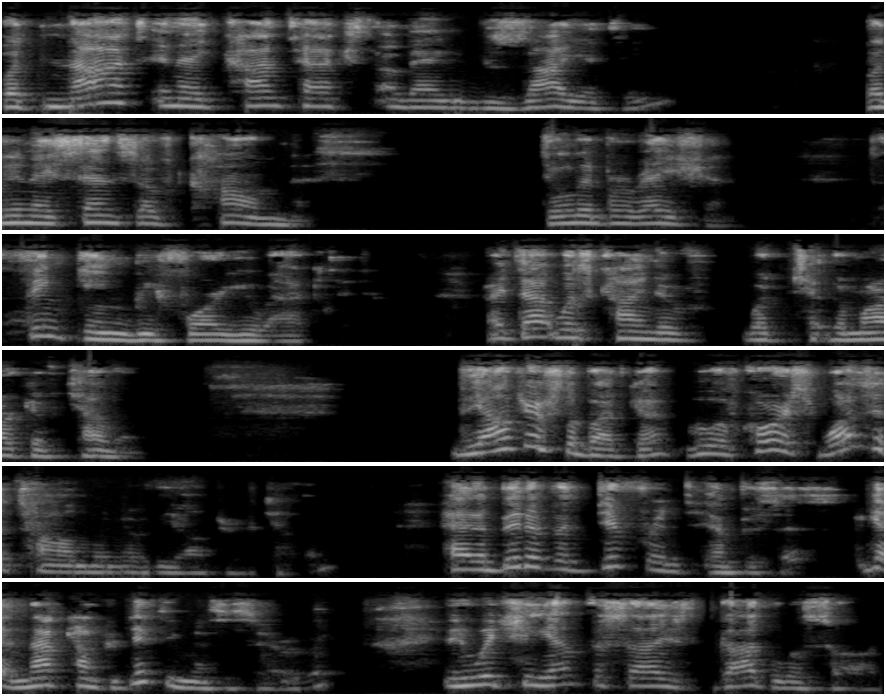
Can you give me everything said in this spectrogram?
but not in a context of anxiety, but in a sense of calmness, deliberation, thinking before you acted. Right? That was kind of what the mark of Kelm. The Alter of Slobodka, who of course was a Talmid of the Alter of Kelm, had a bit of a different emphasis, again, not contradicting necessarily, in which he emphasized Gadlusod,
